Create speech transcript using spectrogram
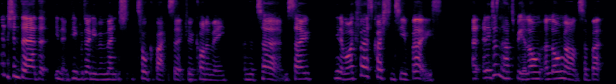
mentioned there that, you know, people don't even mention, talk about circular economy and the term. So, you know, my first question to you both, and it doesn't have to be a long, a long answer, but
